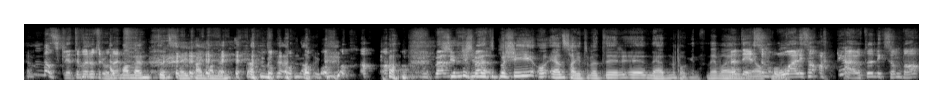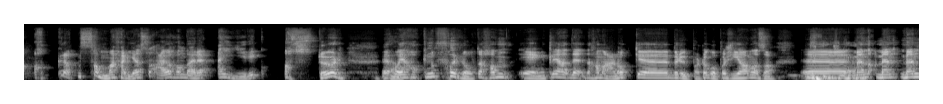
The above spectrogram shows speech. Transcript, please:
Vanskelig for å tro det. Permanent. En steg permanent. 700 km på ski og 1 centimeter ned med pungen. Det var Men det som òg er litt sånn artig, er jo at liksom da akkurat den samme helga så er jo han derre Eirik Astøl. Eh, Ja. Og jeg har ikke noe forhold til han egentlig. Han er nok uh, brukbar til å gå på ski, han altså. Uh, men men, men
